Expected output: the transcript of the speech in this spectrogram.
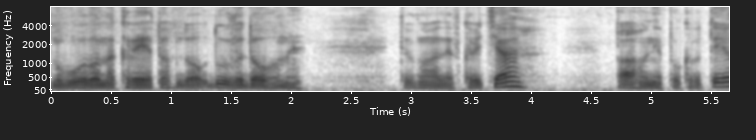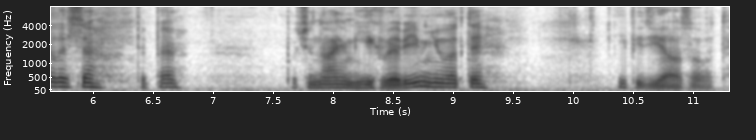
бо було накрито. Дуже довго ми тримали вкриття, пагони покрутилися. Тепер починаємо їх вирівнювати і підв'язувати.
